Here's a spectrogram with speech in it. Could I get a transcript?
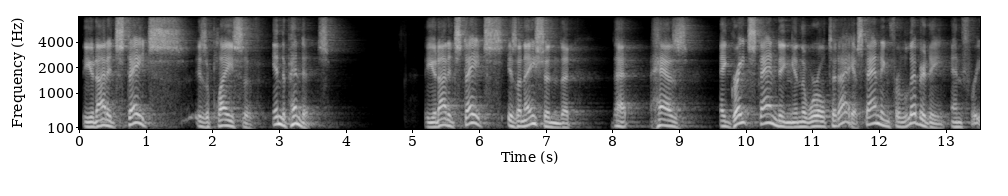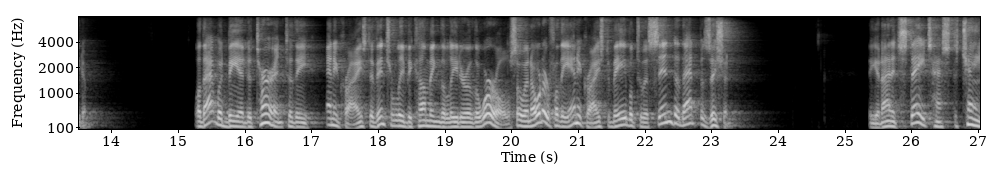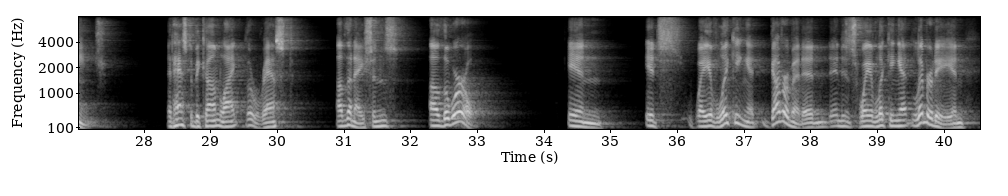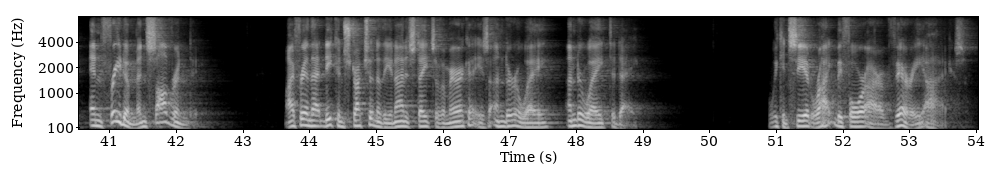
The United States is a place of independence. The United States is a nation that, that has a great standing in the world today, a standing for liberty and freedom. Well, that would be a deterrent to the Antichrist eventually becoming the leader of the world. So, in order for the Antichrist to be able to ascend to that position, the United States has to change. It has to become like the rest of the nations of the world in its way of looking at government and, and its way of looking at liberty and, and freedom and sovereignty. My friend, that deconstruction of the United States of America is underway, underway today. We can see it right before our very eyes.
